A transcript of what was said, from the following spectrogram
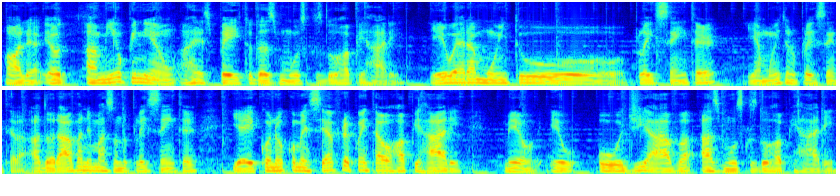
Olha, eu, a minha opinião a respeito das músicas do Hop Harry. Eu era muito Play Center, ia muito no Play Center, adorava a animação do Play Center. E aí, quando eu comecei a frequentar o Hop Harry, meu, eu odiava as músicas do Hop Harry.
